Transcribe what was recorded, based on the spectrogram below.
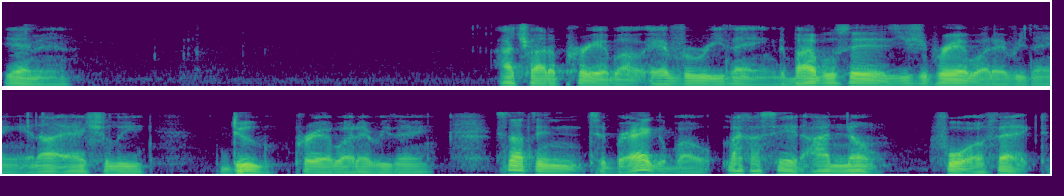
yeah, man. I try to pray about everything. The Bible says you should pray about everything, and I actually do pray about everything. It's nothing to brag about. Like I said, I know for a fact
